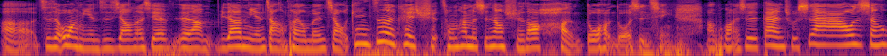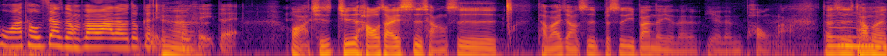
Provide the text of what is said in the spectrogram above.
呃就是忘年之交那些让比较年长的朋友们讲，我跟你真的可以学从他们身上学到很多很多事情、嗯、啊，不管是待人处事啊，或是生活啊、投资啊，怎么巴拉的都可以、嗯、都可以。对。哇，其实其实豪宅市场是。坦白讲，是不是一般的也能也能碰啦？但是他们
